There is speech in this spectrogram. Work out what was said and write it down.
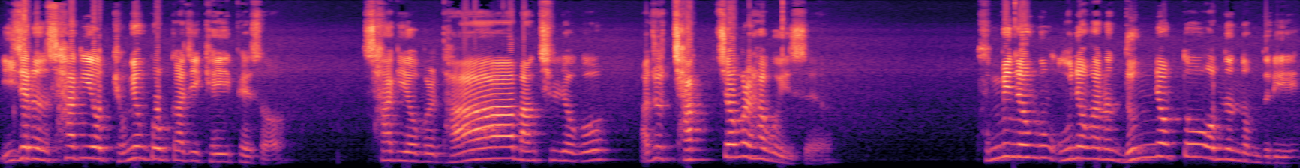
이제는 사기업 경영권까지 개입해서 사기업을 다 망치려고 아주 작정을 하고 있어요. 국민연금 운영하는 능력도 없는 놈들이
